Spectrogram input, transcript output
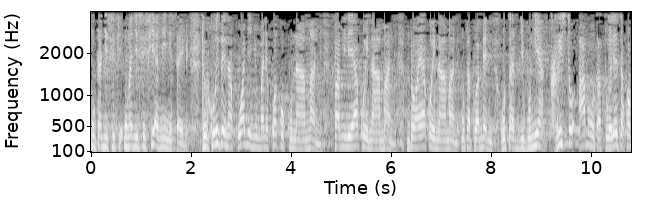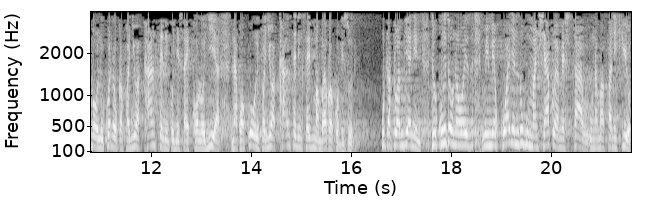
Utajisifia unajisifia nini sasa hivi? Tukikuuliza inakuwaje nyumbani kwako kuna amani familia yako ina amani ndoa yako ina amani utatuambia nini? Utajivunia kristo ama utatueleza kwamba ulikwenda ukafanyiwa counseling kwenye saikolojia na kwa kuwa ulifanyiwa counseling sasa hivi mambo yako yako vizuri utatuambia nini? Tukuuliza unaweza imekuwaje ndugu maisha yako yamestawi? Una mafanikio?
